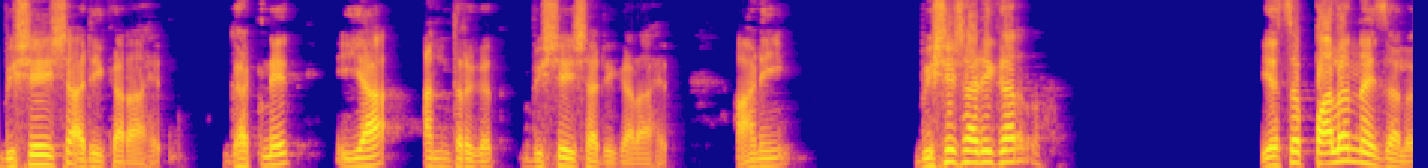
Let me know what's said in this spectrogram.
विशेष अधिकार आहेत. घटनेत या अंतर्गत विशेष अधिकार आहेत. आणि विशेष अधिकार याचं पालन नाही झालं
